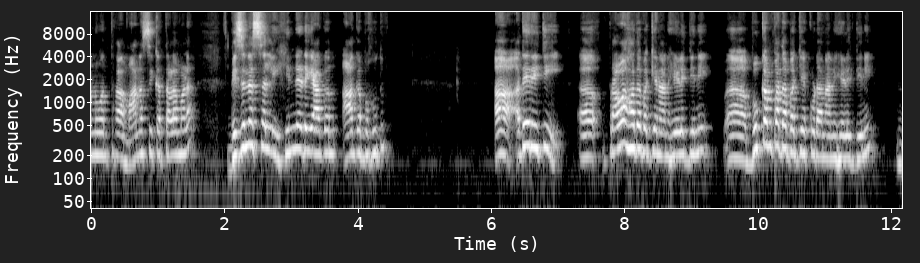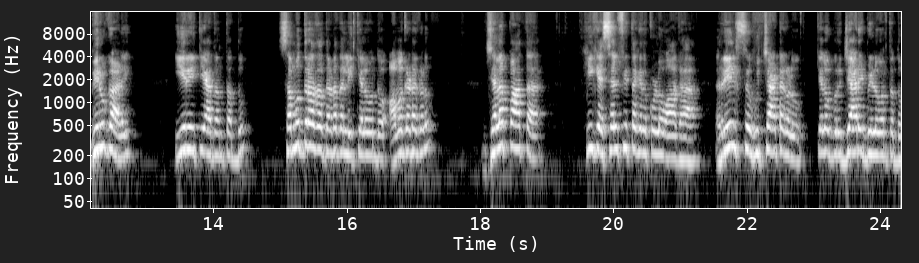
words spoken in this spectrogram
ಅನ್ನುವಂತಹ ಮಾನಸಿಕ ತಳಮಳ ಬಿಸಿನೆಸ್ ಅಲ್ಲಿ ಹಿನ್ನಡೆಯಾಗ, ಆಗಬಹುದು. ಅದೇ ರೀತಿ ಪ್ರವಾಹದ ಬಗ್ಗೆ ನಾನು ಹೇಳಿದ್ದೀನಿ ಭೂಕಂಪದ ಬಗ್ಗೆ ಕೂಡ ನಾನು ಹೇಳಿದ್ದೀನಿ, ಬಿರುಗಾಳಿ ಈ ರೀತಿಯಾದಂಥದ್ದು, ಸಮುದ್ರದ ದಡದಲ್ಲಿ ಕೆಲವೊಂದು ಅವಘಡಗಳು, ಜಲಪಾತ ಹೀಗೆ ಸೆಲ್ಫಿ ತೆಗೆದುಕೊಳ್ಳುವಾಗ ರೀಲ್ಸ್ ಹುಚ್ಚಾಟಗಳು ಕೆಲವೊಬ್ಬರು ಜಾರಿ ಬೀಳುವಂಥದ್ದು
